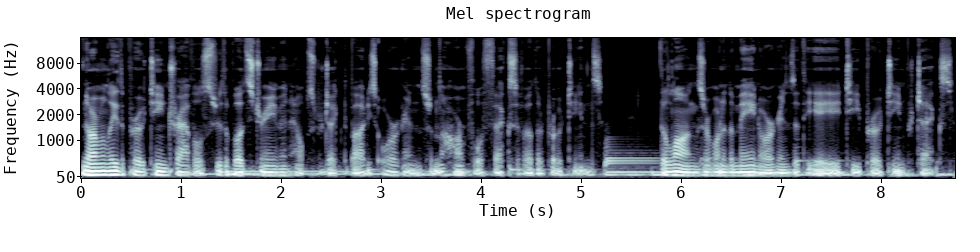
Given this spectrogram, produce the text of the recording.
Normally, the protein travels through the bloodstream and helps protect the body's organs from the harmful effects of other proteins. The lungs are one of the main organs that the AAT protein protects.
